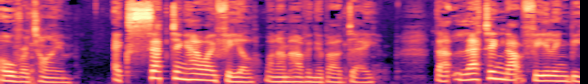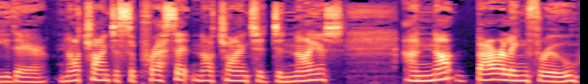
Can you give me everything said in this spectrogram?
over time accepting how I feel when I'm having a bad day, that letting that feeling be there, not trying to suppress it, not trying to deny it, and not barreling through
